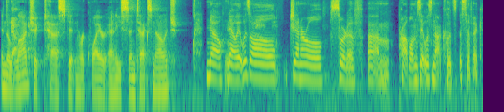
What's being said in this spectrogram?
And the yeah. logic test didn't require any syntax knowledge? No, no, it was all general sort of um, problems. It was not code specific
